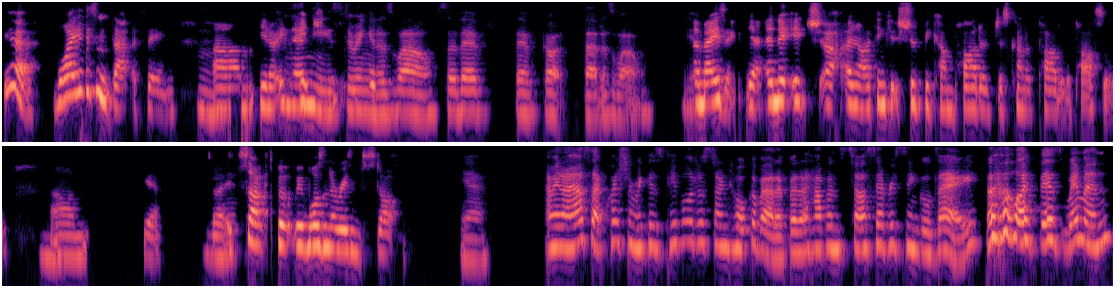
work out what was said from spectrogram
"Yeah, why isn't that a thing?" Mm. Um, you know, it, Nenu's doing it as well, so they've they've got that as well yeah. amazing yeah and it, it uh, and i think it should become part of just kind of part of the parcel mm. um yeah so yeah. it sucked but it wasn't a reason to stop yeah I mean, I asked that question because people just don't talk about it, but it happens to us every single day. like there's women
